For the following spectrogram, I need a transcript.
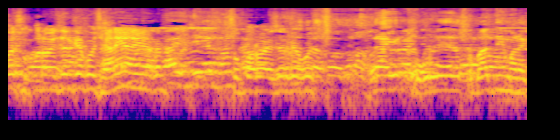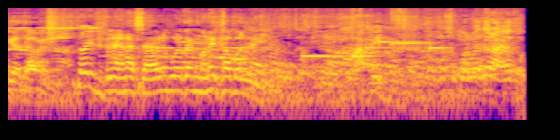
કોઈ સુપરવાઇઝર કે કોઈ છે નહીં અહીંયા આગળ સુપરવાઇઝર કે કોઈ બધા એક છોકરી ખબર જ નહીં મને કે આવે કઈ છે એટલે એના સાહેબને બોલતા મને ખબર નહીં સુપરવાઇઝર આવ્યો હતો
